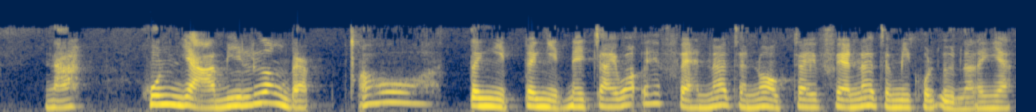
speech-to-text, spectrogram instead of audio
ๆนะคุณอย่ามีเรื่องแบบโอ้ตงิดตงิดในใจว่าเอ้แฟนน่าจะนอกใจแฟนน่าจะมีคนอื่นอะไรเงี้ย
